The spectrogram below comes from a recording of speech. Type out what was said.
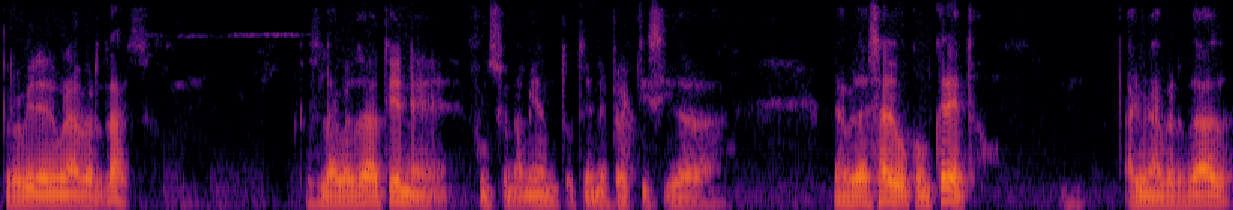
proviene de una verdad. Entonces la verdad tiene funcionamiento, tiene practicidad, la verdad es algo concreto. Hay una verdad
